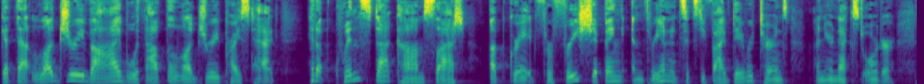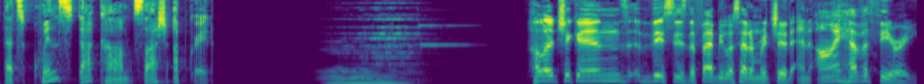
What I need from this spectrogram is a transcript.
Get that luxury vibe without the luxury price tag. Hit up quince.com slash upgrade for free shipping and 365 day returns on your next order. That's quince.com slash upgrade. Hello, chickens. This is the fabulous Adam Richard, and I have a theory.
